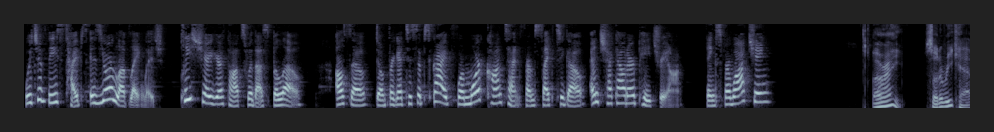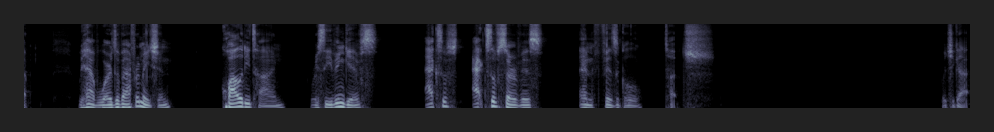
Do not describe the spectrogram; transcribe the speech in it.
Which of these types is your love language? Please share your thoughts with us below. Also, don't forget to subscribe for more content from Psych2Go and check out our Patreon. Thanks for watching. All right. So to recap, we have words of affirmation, quality time, receiving gifts, acts of acts of service, and physical touch. What you got?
